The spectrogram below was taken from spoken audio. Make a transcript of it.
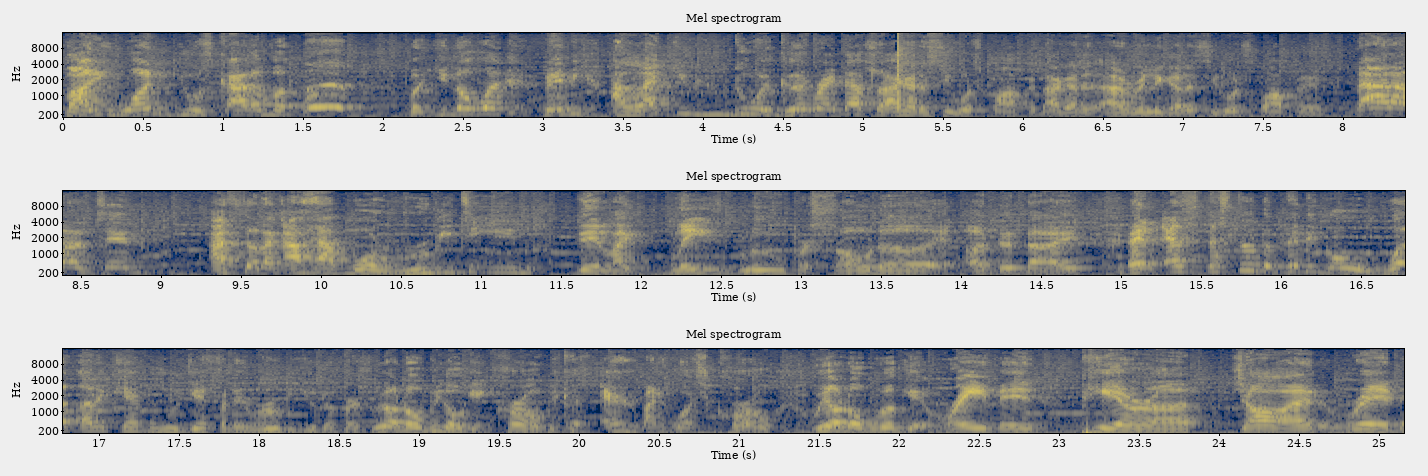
volume one, you was kind of a uh, but you know what, baby? I like you. You doing good right now, so I gotta see what's popping. I gotta, I really gotta see what's popping. Nine out of ten. I feel like I'll have more RWBY team than like BlazBlue, Persona, and Under Night. And that's, that's still depending on what other characters we get for the RWBY universe. We don't know we gonna get Qrow because everybody wants Qrow. We don't know we'll get Raven, Pyrrha, Jaune, Ren.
